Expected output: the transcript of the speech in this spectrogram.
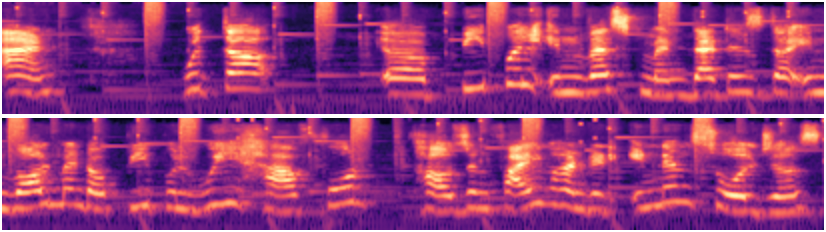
And with the uh, people investment, that is the involvement of people, we have 4,500 Indian soldiers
